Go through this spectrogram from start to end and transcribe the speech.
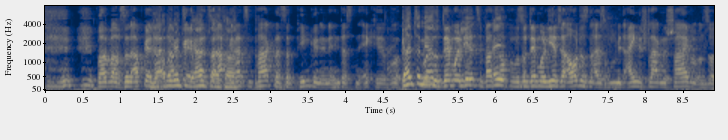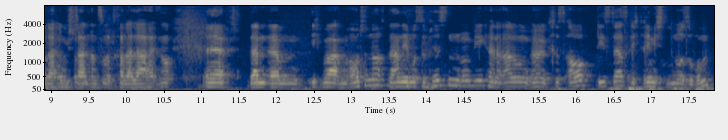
War mal auf so einen abgerannt, Ja, abge Ernst, so abgeranzten Parkplatz dann pinkeln in der hintersten Ecke, wo, Ganz im wo so Ernst, demolierte, was ey, wo so demolierte Autos und alles mit eingeschlagene Scheibe und so da irgendwie standen und so tralala halt so. Äh, dann, ähm, ich war im Auto noch, Daniel musste pissen irgendwie, keine Ahnung, äh, Chris auch, dies, das. Ich drehe mich nur so um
